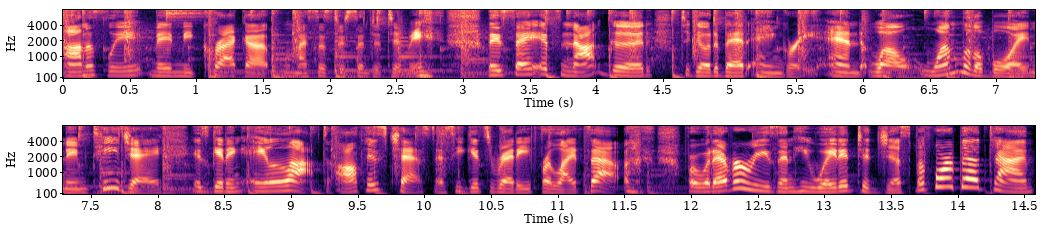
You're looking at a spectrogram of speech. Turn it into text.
honestly made me crack up when my sister sent it to me. They say it's not good to go to bed angry. And, well, one little boy named TJ is getting a lot off his chest as he gets ready for lights out. For whatever reason, he waited to just before bedtime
